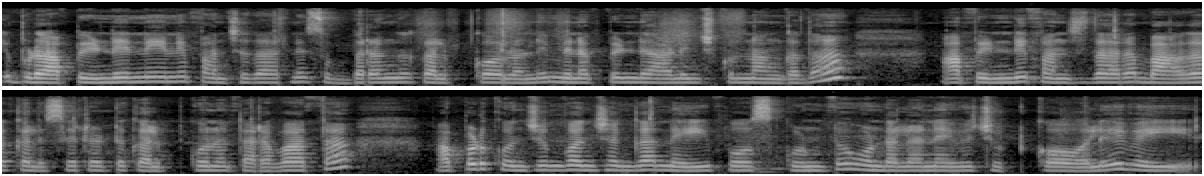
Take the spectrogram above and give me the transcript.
ఇప్పుడు ఆ పిండిని పంచదారని శుభ్రంగా కలుపుకోవాలండి. మినప్పిండి ఆడించుకున్నాం కదా. ఆ పిండి పంచదార బాగా కలిసేటట్టు కలుపుకున్న తర్వాత అప్పుడు కొంచెం కొంచెంగా నెయ్యి పోసుకుంటూ ఉండలు అనేవి చుట్టుకోవాలి. వెయ్యి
